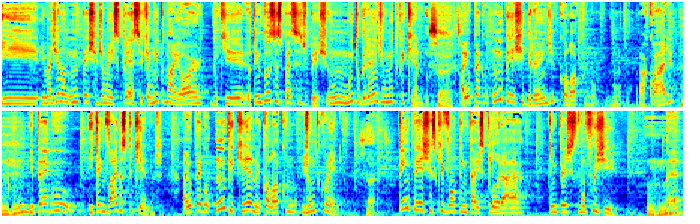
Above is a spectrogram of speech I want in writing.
e imagina um peixe de uma espécie que é muito maior do que. Eu tenho duas espécies de peixe, um muito grande e um muito pequeno. Certo. Aí eu pego um peixe grande, coloco no, no- no aquário Uhum. e pego. E tem vários pequenos. Aí eu pego um pequeno e coloco junto com ele. Certo. Tem peixes que vão tentar explorar, tem peixes que vão fugir. Uhum. Né?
